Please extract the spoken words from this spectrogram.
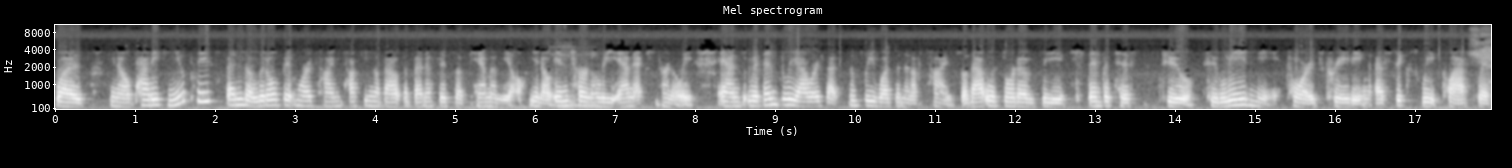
was, you know, Patty, can you please spend a little bit more time talking about the benefits of chamomile, you know, mm-hmm. internally and externally? And within three hours, that simply wasn't enough time. So that was sort of the, the impetus to to lead me towards creating a six week class with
